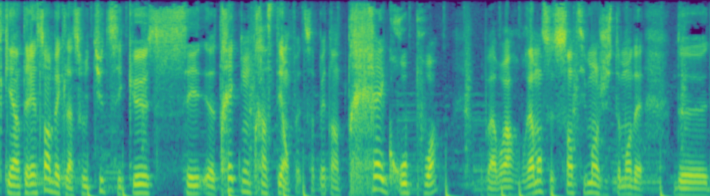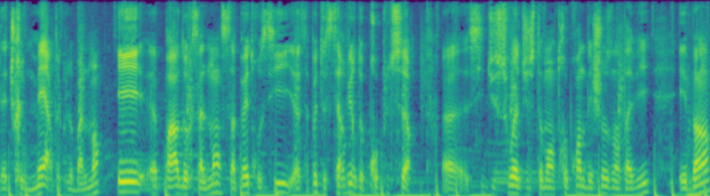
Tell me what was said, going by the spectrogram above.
Ce qui est intéressant avec la solitude, c'est que c'est euh, très contrasté en fait. Ça peut être un très gros poids. Peut avoir vraiment ce sentiment justement d'être une merde globalement. Et euh, paradoxalement, ça peut être aussi, ça peut te servir de propulseur. si tu souhaites justement entreprendre des choses dans ta vie, et eh ben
